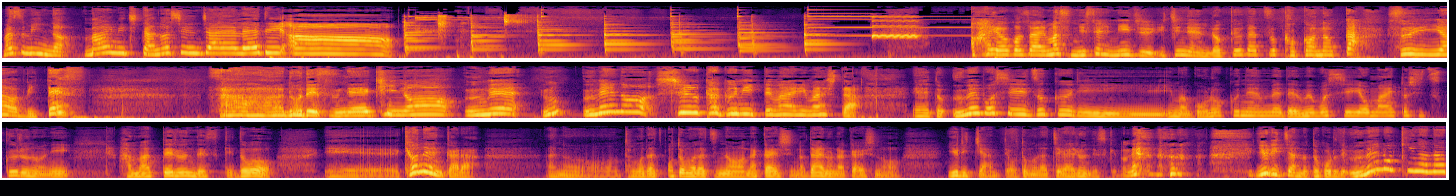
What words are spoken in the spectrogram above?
マスミンの毎日楽しんじゃえレディオおはようございます。2021年6月9日水曜日です。さあ、あのですね、昨日、梅、ん？梅の収穫に行ってまいりました。えっ、と、梅干し作り、今5、6年目で梅干しを毎年作るのにハマってるんですけど、えー去年から、あの、友達、お友達の仲良しの、大の仲良しのゆりちゃんってお友達がいるんですけどね。ゆりちゃんのところで梅の木がな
